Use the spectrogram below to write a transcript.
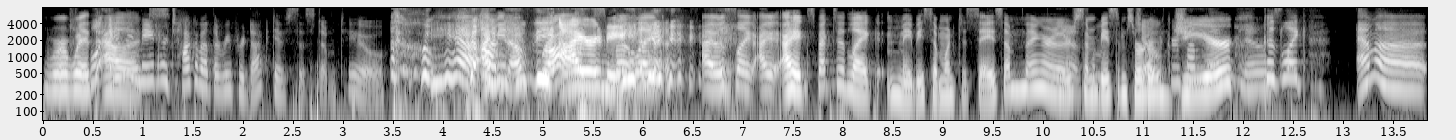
We're with Well, Alex. and they made her talk about the reproductive system too. yeah, I mean, of the frogs, irony. but, like, I was like, I, I expected like maybe someone to say something or Yeah, there's some some be some sort of jeer something? No. because like Emma,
